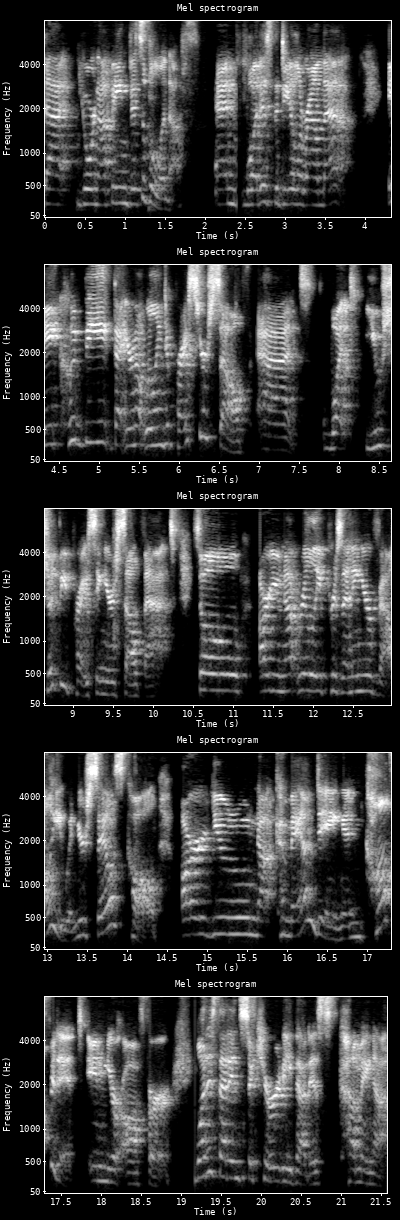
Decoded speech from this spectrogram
that you're not being visible enough. And what is the deal around that? It could be that you're not willing to price yourself at what you should be pricing yourself at. So, are you not really presenting your value in your sales call? Are you not commanding and confident in your offer? What is that insecurity that is coming up?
